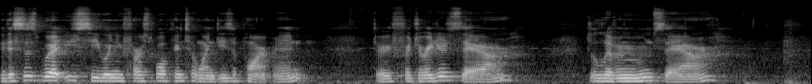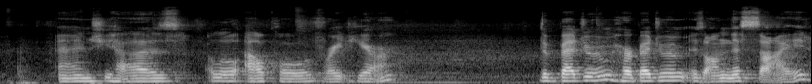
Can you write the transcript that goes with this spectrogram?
This is what you see when you first walk into Wendy's apartment. The refrigerator's there, the living room's there, and she has a little alcove right here. The bedroom, her bedroom is on this side.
